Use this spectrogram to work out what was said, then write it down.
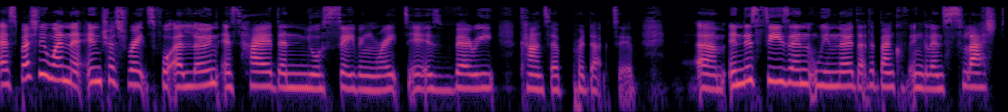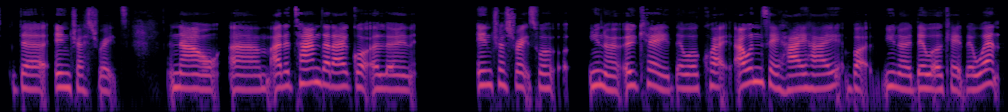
especially when the interest rates for a loan is higher than your saving rate, it is very counterproductive. Um, in this season, we know that the Bank of England slashed the interest rates. Now, um, at the time that I got a loan, interest rates were, you know, okay. They were quite, I wouldn't say high, high, but, you know, they were okay. They weren't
